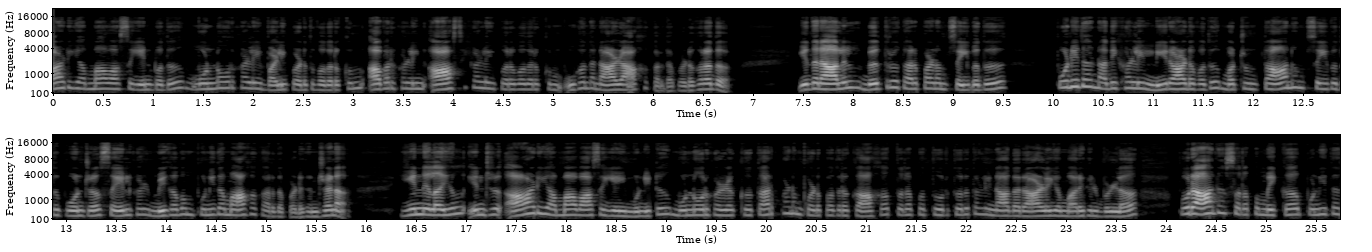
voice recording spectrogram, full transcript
ஆடி அமாவாசை என்பது முன்னோர்களை வழிபடுத்துவதற்கும் அவர்களின் ஆசிகளை பெறுவதற்கும் உகந்த நாளாக கருதப்படுகிறது. இந்த நாளில் பித்ரு தர்ப்பணம் செய்வது புனித நதிகளில் நீராடுவது மற்றும் தானம் செய்வது போன்ற செயல்கள் மிகவும் புனிதமாக கருதப்படுகின்றன. இந்நிலையில் இன்று ஆடி அமாவாசையை முன்னிட்டு முன்னோர்களுக்கு தர்ப்பணம் கொடுப்பதற்காக திருப்பத்தூர் திருத்தளிநாதர் ஆலயம் அருகில் உள்ள புராண சிறப்புமிக்க புனித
